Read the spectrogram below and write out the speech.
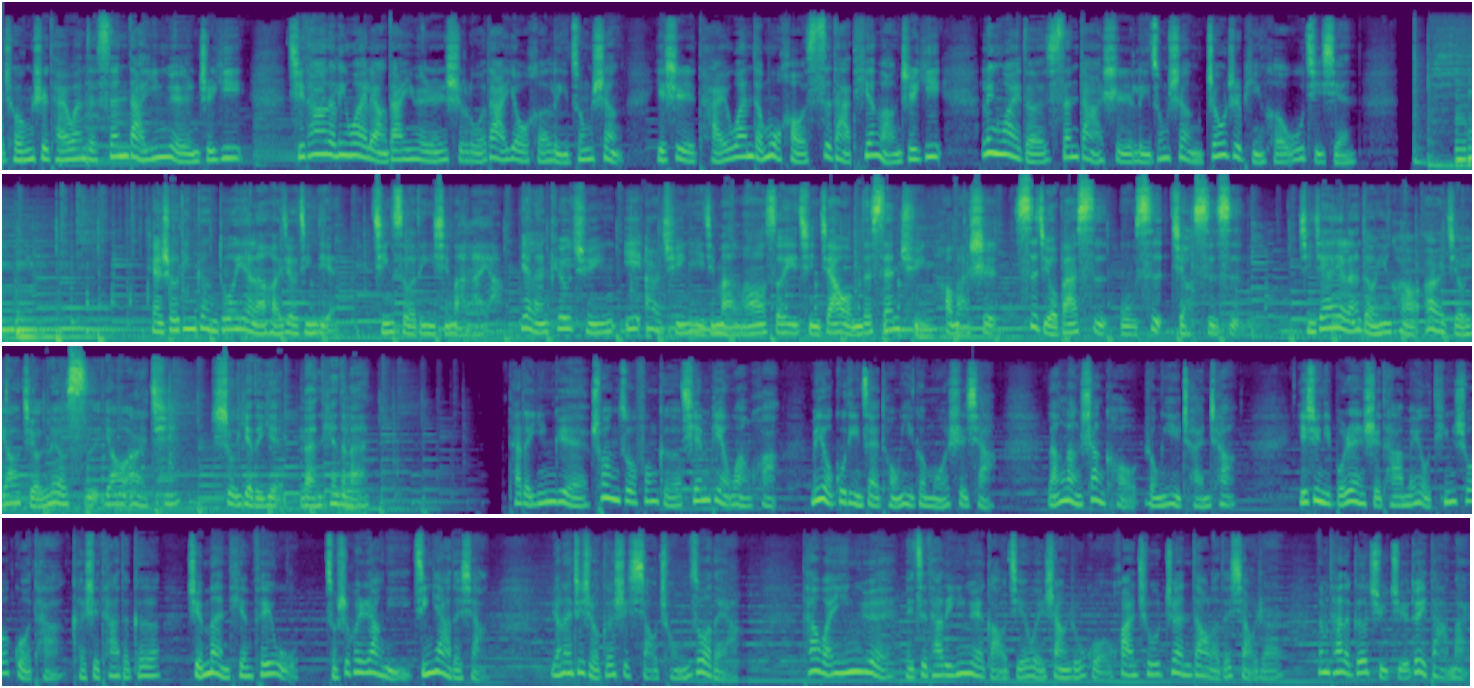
小虫是台湾的三大音乐人之一，其他的另外两大音乐人是罗大佑和李宗盛，也是台湾的幕后四大天王之一。另外的三大是李宗盛、周志平和巫启贤。想收听更多夜兰怀旧经典，请锁定喜马拉雅。夜兰 Q 群一二群已经满了哦，所以请加我们的三群，号码是四九八四五四九四四。请加叶兰抖音号二九幺九六四幺二七，树叶的叶，蓝天的蓝。他的音乐创作风格千变万化，没有固定在同一个模式下，朗朗上口，容易传唱。也许你不认识他，没有听说过他，可是他的歌却漫天飞舞，总是会让你惊讶的想，原来这首歌是小虫做的呀。他玩音乐，每次他的音乐稿结尾上如果画出赚到了的小人儿，那么他的歌曲绝对大卖。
